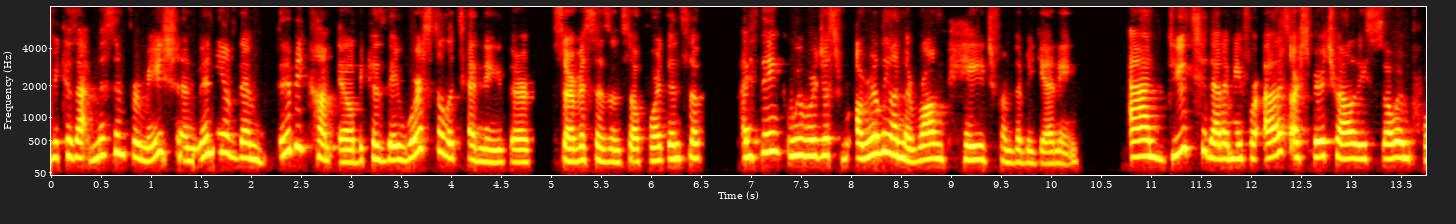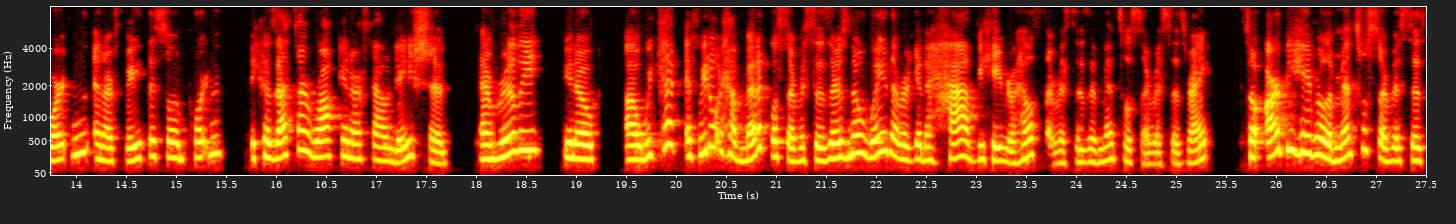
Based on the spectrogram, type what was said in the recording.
because that misinformation, many of them did become ill because they were still attending their services and so forth. And so I think we were just really on the wrong page from the beginning. And due to that, I mean, for us, our spirituality is so important and our faith is so important because that's our rock and our foundation. And really, you know, uh, we can't, if we don't have medical services, there's no way that we're going to have behavioral health services and mental services, right? So our behavioral and mental services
